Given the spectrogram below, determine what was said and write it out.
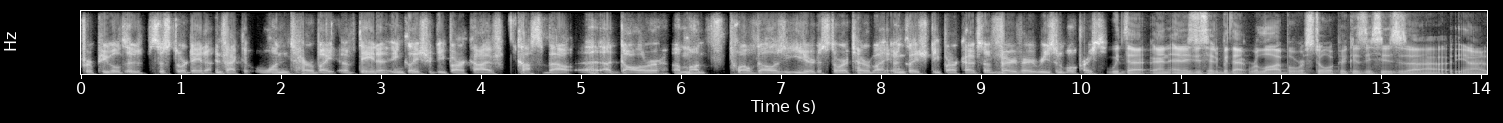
for people to, to store data. In fact, one terabyte of data in Glacier Deep Archive costs about a, a dollar a month, twelve dollars a year to store a terabyte in Glacier Deep Archive. So very very reasonable price. with that and, and as you said with that reliable restore because this is uh, you know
